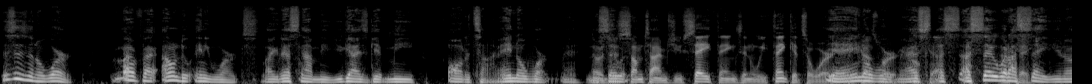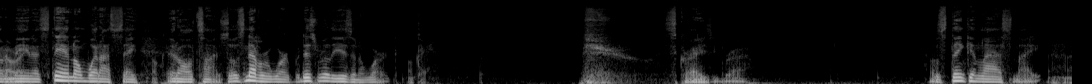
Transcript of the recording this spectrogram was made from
this isn't a work. Matter of fact, I don't do any works. Like that's not me. You guys get me all the time. Ain't no work, man. No, I just what- sometimes you say things and we think it's a work. yeah, ain't no work, man. I okay. I, s- I say what I say. You know what All I mean? right. I stand on what I say at all times. So it's never a work, but this really isn't a work. Okay. It's crazy, bro. I was thinking last night, Uh-huh.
